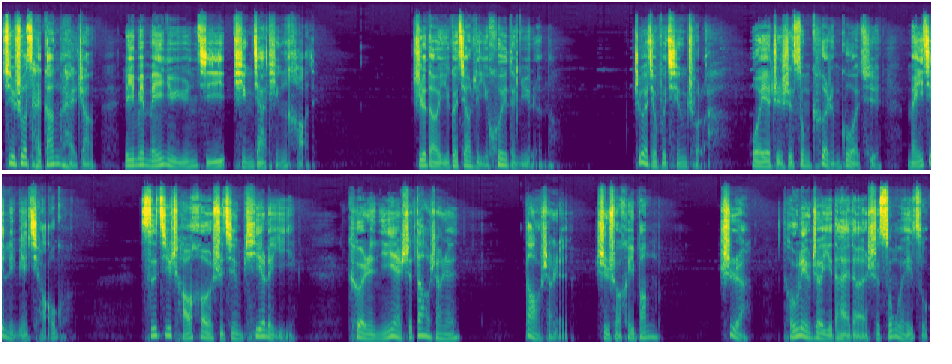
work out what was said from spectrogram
据说才刚开张，里面美女云集，评价挺好的。知道一个叫李慧的女人吗？这就不清楚了，我也只是送客人过去，没进里面瞧过。司机朝后视镜瞥了一眼，客人，你也是道上人？道上人是说黑帮吗？是啊，统领这一带的是松尾组，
